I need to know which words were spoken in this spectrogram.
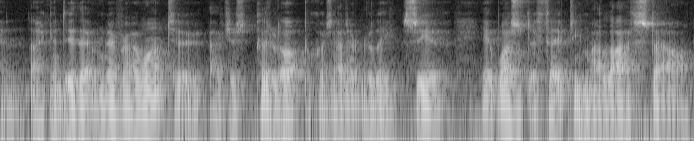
And I can do that whenever I want to. I've just put it off because I don't really see it. It wasn't affecting my lifestyle.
